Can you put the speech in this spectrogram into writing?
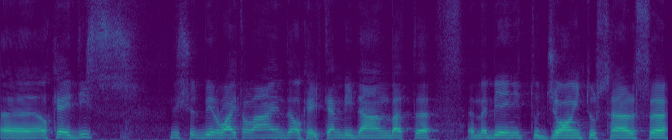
uh, okay this this should be right aligned okay it can be done but uh, maybe I need to join two cells uh,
